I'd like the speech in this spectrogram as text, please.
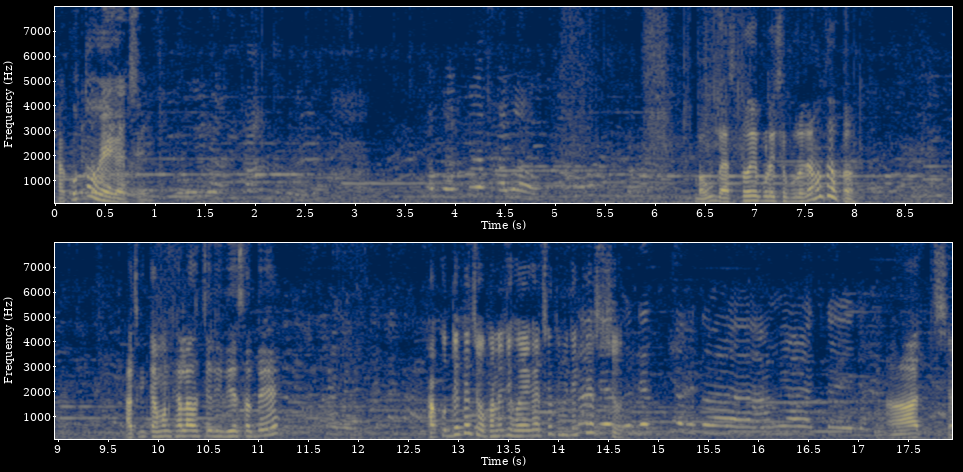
ঠাকুর তো হয়ে গেছে। বাবু ব্যস্ত হয়ে পড়েছে পুরো জানো তো? আজকে কেমন খেলা হচ্ছে দিদির সাথে? ঠাকুর দেখেছ? ওখানে যে হয়ে গেছে তুমি দেখে এসছো? এই যাব। আচ্ছা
